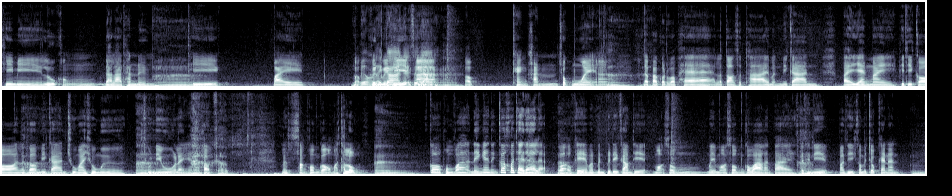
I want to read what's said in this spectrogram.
ที่มีลูกของดาราท่านหนึ่งอ่าที่ไปแบบไปออกขึ้นเวรายการทีอะไรสักอย่างอ่าอ่าแบบแข่งขันชกมวยอ่าอ่า แล้วปรากฏว่าแพ้ แล้วตอนสุดท้ายเหมือนมีการไปแย่งไม้พิธีกร แล้วก็อ่ามีมีการชูไม้ชูมืออาชูนิ้วอะไรอย่างเงี้ยนะครับครับ แล้วสังคมก็ออกมาถล่มเออก็ผมว่าในแง่หนึงก็เข้าใจได้แหละว่าอ่าโอเคมันเป็นพฤติกรรมที่เหมาะสมไม่เหมาะสมก็ว่ากันไป แต่ครับทีนี้บางทีก็ไม่จบแค่นั้นอืม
